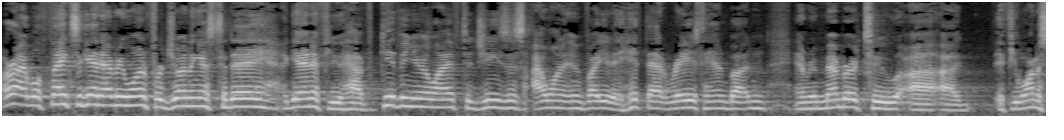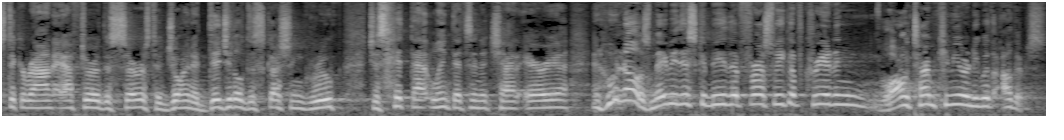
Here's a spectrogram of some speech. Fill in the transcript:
All right, well, thanks again, everyone, for joining us today. Again, if you have given your life to Jesus, I want to invite you to hit that raised hand button and remember to. Uh, uh, if you want to stick around after the service to join a digital discussion group, just hit that link that's in the chat area. And who knows, maybe this could be the first week of creating long term community with others.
